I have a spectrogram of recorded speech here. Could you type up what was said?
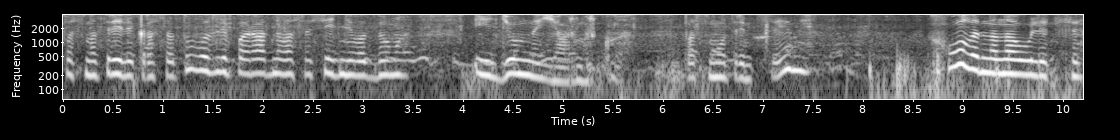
Посмотрели красоту возле парадного соседнего дома. И идем на ярмарку. Посмотрим цены. Холодно на улице.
